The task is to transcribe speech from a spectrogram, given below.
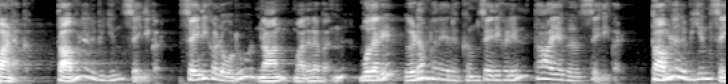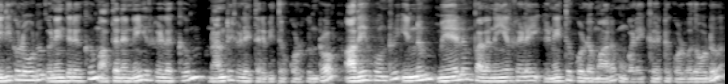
வணக்கம். தமிழருவியின் செய்திகள். செய்திகளோடு நான் மலரவன். முதலில் இடம்பெற இருக்கும் செய்திகளில் தாயக செய்திகள். தமிழருவியின் செய்திகளோடு இணைந்திருக்கும் அத்தனை நேயர்களுக்கும் நன்றிகளை தெரிவித்துக் கொள்கின்றோம். அதேபோன்று இன்னும் மேலும் பல நேயர்களை இணைத்துக் கொள்ளுமாறும் உங்களை கேட்டுக்கொள்வதோடு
